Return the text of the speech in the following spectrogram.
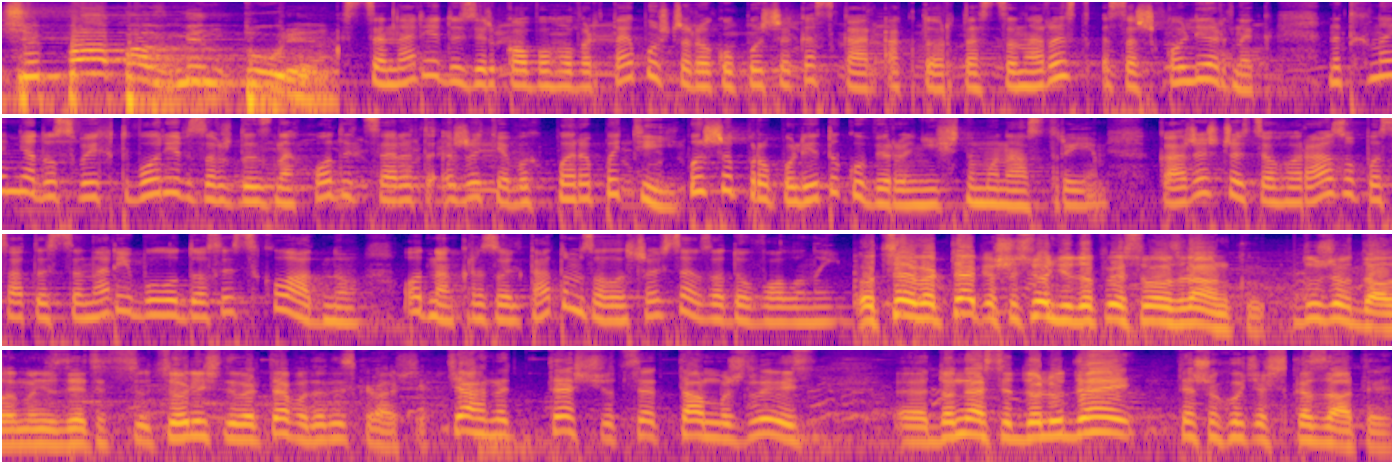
Чи папа в ментуре? Сценарій до зіркового вертепу щороку пише каскар, актор та сценарист Сашко Лірник. Натхнення до своїх творів завжди знаходить серед життєвих перипетій. Пише про політику в іронічному настрої. Каже, що цього разу писати сценарій було досить складно, однак результатом залишився задоволений. Оцей вертеп я ще сьогодні дописував зранку. Дуже вдало, мені здається. Цьогорічний вертеп один із кращих. Тягне те, що це там можливість донести до людей те, що хочеш сказати.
